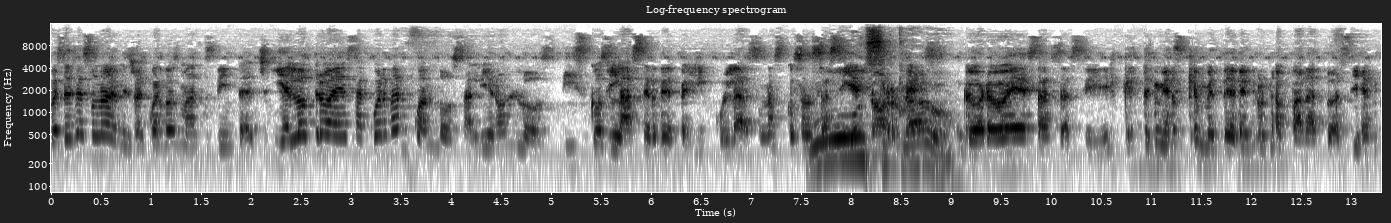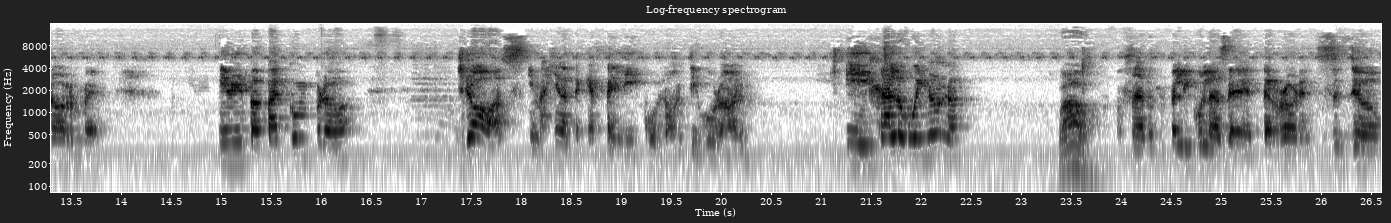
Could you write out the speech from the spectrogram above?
Pues ese es uno de mis recuerdos más vintage. Y el otro es, ¿se acuerdan cuando salieron los discos láser de películas? Unas cosas Uy, así sí, enormes, claro. gruesas así, que tenías que meter en un aparato así enorme. Y mi papá compró Jaws, imagínate qué película, un tiburón, y Halloween 1 Wow. o sea, dos películas de terror. Entonces yo,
